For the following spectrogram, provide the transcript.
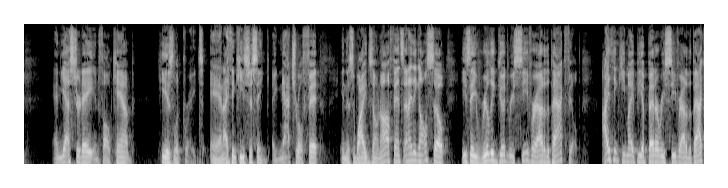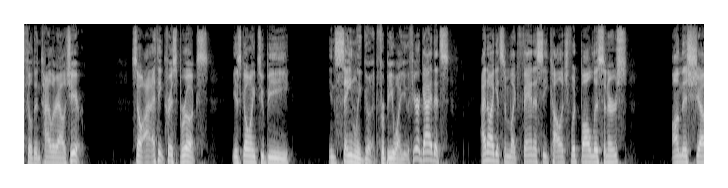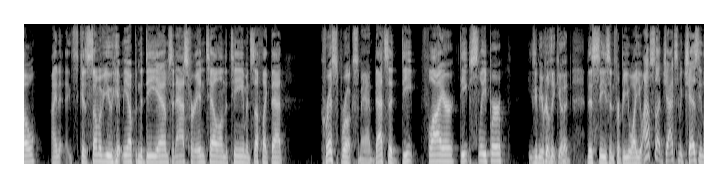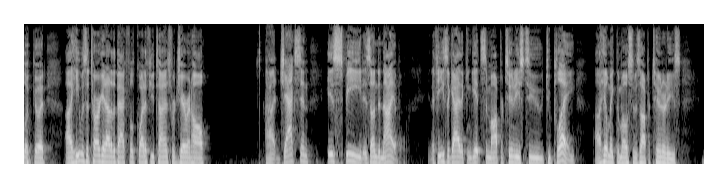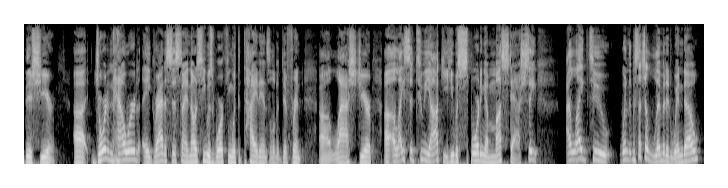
and yesterday in fall camp, he has looked great. And I think he's just a, a natural fit in this wide zone offense. And I think also he's a really good receiver out of the backfield. I think he might be a better receiver out of the backfield than Tyler Allgeier. So I think Chris Brooks is going to be insanely good for BYU. If you're a guy that's, I know I get some like fantasy college football listeners on this show. I because some of you hit me up in the DMs and ask for intel on the team and stuff like that. Chris Brooks, man, that's a deep flyer, deep sleeper. He's gonna be really good this season for BYU. I also thought Jackson McChesney looked good. Uh, he was a target out of the backfield quite a few times for Jaren Hall. Uh, Jackson, his speed is undeniable, and if he's a guy that can get some opportunities to to play, uh, he'll make the most of his opportunities this year. Uh, Jordan Howard, a grad assistant, I noticed he was working with the tight ends a little bit different uh, last year. Uh, Ilaisa Tuiaki, he was sporting a mustache. See, I like to when it was such a limited window.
